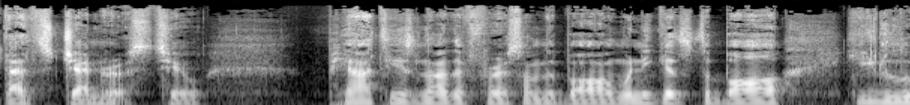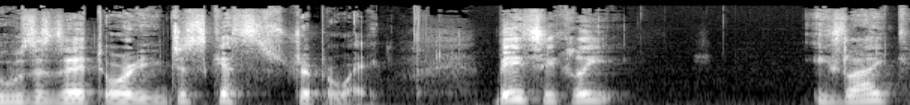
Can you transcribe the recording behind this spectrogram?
that's generous too. Piatti is not the first on the ball, and when he gets the ball, he loses it or he just gets stripped away. Basically, he's like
